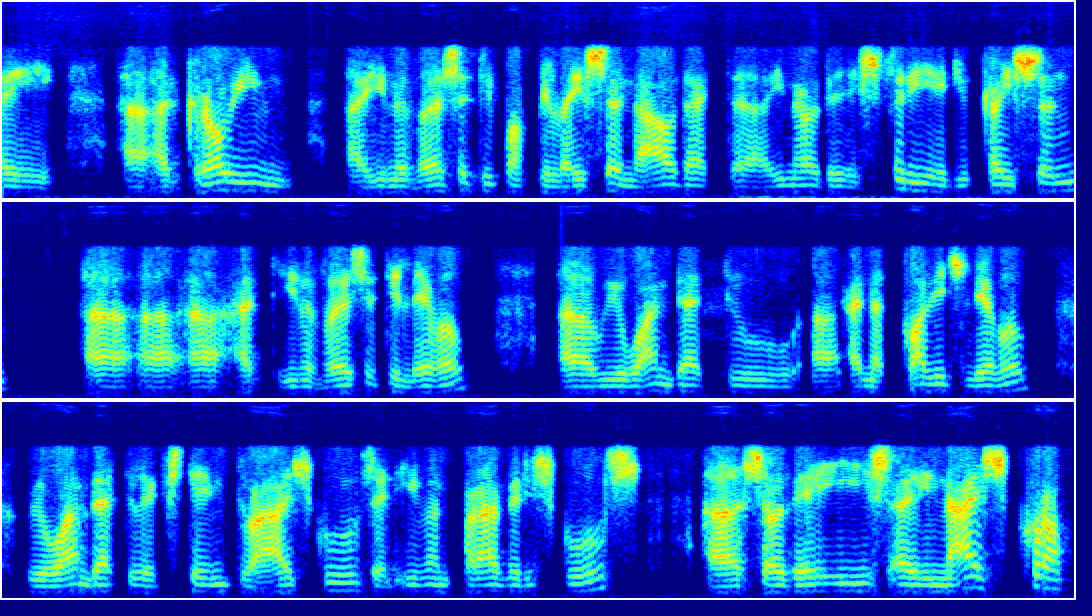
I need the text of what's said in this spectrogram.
a, a growing uh, university population now that, uh, you know, there is free education uh, uh, uh, at university level. we want that to, and at college level, we want that to extend to high schools and even primary schools. so there is a nice crop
